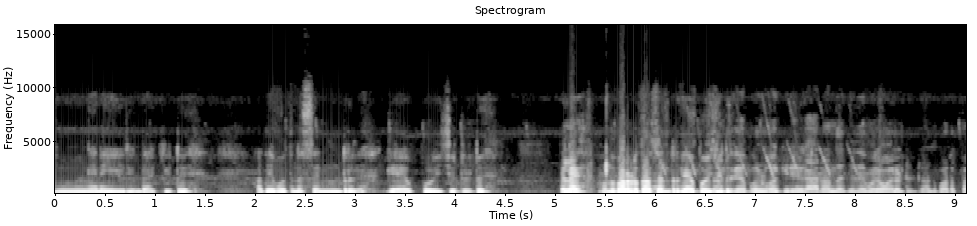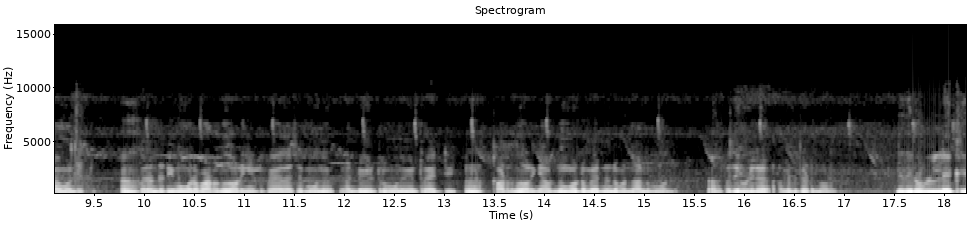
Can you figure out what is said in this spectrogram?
ഇങ്ങനെ ഏരിയ ഉണ്ടാക്കിയിട്ട് അതേപോലെ തന്നെ സെന്റർ ഗ്യാപ്പ് ഒഴിച്ചിട്ടിട്ട് അല്ലേ? ഒന്ന് പറഞ്ഞെടുത്താ സെന്റർ ഗ്യാപ്പ് ഒഴിച്ചിട്ട്. ഗ്യാപ്പ് ഒഴിവാക്കിയ കാരണം എന്താ വെച്ചാൽ ഇതേപോലെ ഓലട്ടിട്ടാണ് പടത്താൻ വേണ്ടിയിട്ട്. രണ്ട് ടീമും കൂടെ പടർന്നു തുടങ്ങിയിട്ട് ഇപ്പോൾ ഏകദേശം മൂന്ന് രണ്ട് മീറ്റർ മൂന്ന് മീറ്റർ ആയിട്ട്. പടർന്നു തുടങ്ങി. അവിടെ നിന്ന് ഇങ്ങോട്ടും വരുന്നുണ്ട് ഇവിടെ നിന്ന് പോകുന്നുണ്ട്. അപ്പോൾ അതിനുള്ളിൽ അങ്ങനെ കിടന്നോളും. ഇതിനുള്ളിലേക്ക്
